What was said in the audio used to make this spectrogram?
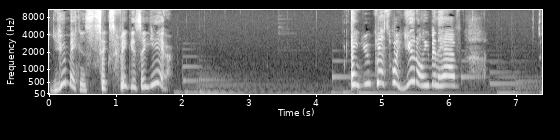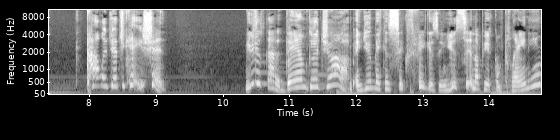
you're making six figures a year. And you guess what? You don't even have college education. You just got a damn good job and you're making six figures and you're sitting up here complaining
